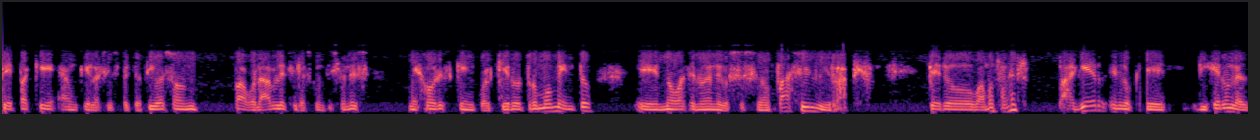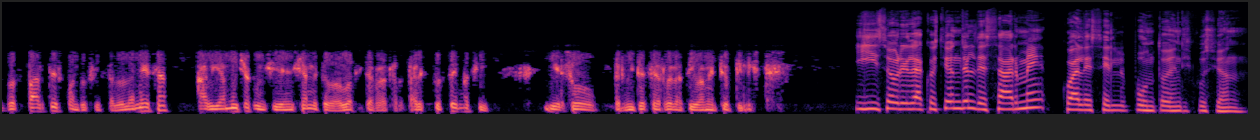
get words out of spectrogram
sepa que aunque las expectativas son favorables y las condiciones mejores que en cualquier otro momento, eh, no va a ser una negociación fácil ni rápida. Pero vamos a ver. Ayer, en lo que dijeron las dos partes cuando se instaló la mesa, había mucha coincidencia metodológica para tratar estos temas y, y eso permite ser relativamente optimistas. Y sobre la cuestión del desarme, ¿cuál es el punto en discusión?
